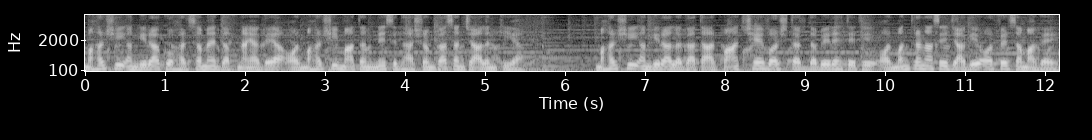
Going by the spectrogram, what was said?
महर्षि अंगिरा को हर समय दफनाया गया और महर्षि मातंग ने सिद्धाश्रम का संचालन किया। महर्षि अंगिरा लगातार पाँच छह वर्ष तक दबे रहते थे और मंत्रणा से जागे और फिर समा गए।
